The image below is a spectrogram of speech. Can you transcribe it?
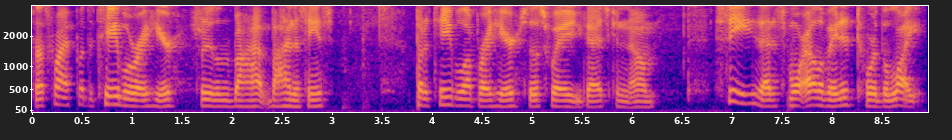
So that's why I put the table right here. Show you a little behind, behind the scenes. Put a table up right here, so this way you guys can um, see that it's more elevated toward the light.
